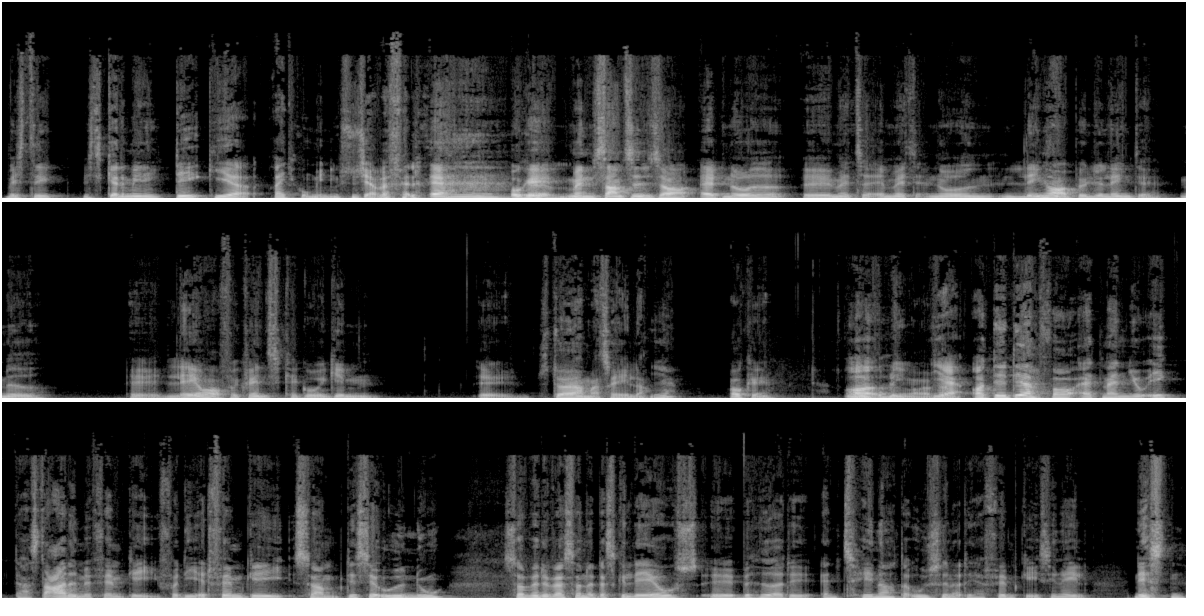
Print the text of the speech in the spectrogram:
Hvis det, hvis det giver det mening? Det giver rigtig god mening, synes jeg i hvert fald. Ja, okay, Øhm. men samtidig så, at noget øh, med, med noget længere bølgelængde med øh, lavere frekvens kan gå igennem øh, større materialer. Ja. Okay, uden Og- problemer i hvert fald. Ja, og det er derfor, at man jo ikke har startet med 5G, fordi at 5G, som det ser ud nu, så vil det være sådan, at der skal laves, øh, hvad hedder det, antenner, der udsender det her 5G-signal, næsten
